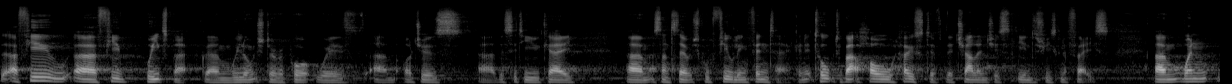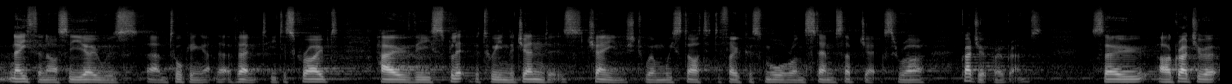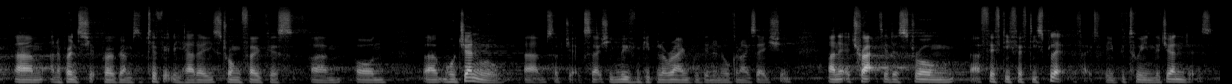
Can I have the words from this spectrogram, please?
a few, uh, few weeks back, um, we launched a report with um, Odgers, uh, the City UK, um, at Santander, which is called Fueling FinTech, and it talked about a whole host of the challenges that the industry is going to face. Um, when Nathan, our CEO, was um, talking at that event, he described how the split between the genders changed when we started to focus more on STEM subjects through our graduate programs. So our graduate um, and apprenticeship programs have typically had a strong focus um, on uh, more general um, subjects, so actually moving people around within an organisation. And it attracted a strong 50-50 uh, split, effectively, between the genders.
